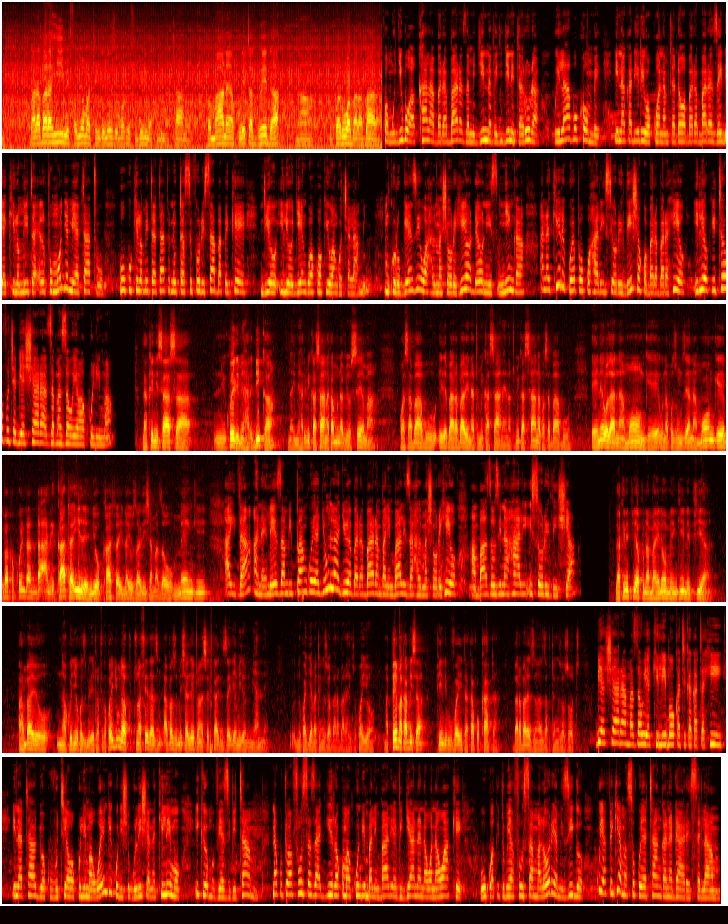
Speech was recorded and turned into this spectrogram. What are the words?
Barabara hii imefanyiwa matengenezo mwaka 2015 kwa maana ya kuleta greda na kuparua barabara. Kwa mujibu wa wakala barabara za mijini na vijijini TARURA, wilaya Bukombe inakadiriwa kuwa na mtandao wa barabara zaidi ya kilomita 1300 huku kilomita 3.07 pekee ndiyo iliyojengwa kwa kiwango cha lami. Mkurugenzi wa halmashauri hiyo Deonis Mnyinga anakiri kuwepo kwa hali isiyoridhisha kwa barabara hiyo iliyo kitovu cha biashara za mazao ya wakulima. lakini sasa ni kweli imeharibika na imeharibika sana kama unavyosema, kwa sababu ile barabara inatumika sana, inatumika sana kwa sababu eneo la Namonge, unapozungumzia Namonge mpaka kwenda ndani, kata ile ndiyo kata inayozalisha mazao mengi. Aidha, anaeleza mipango ya jumla juu ya barabara mbalimbali za halmashauri hiyo ambazo zina hali isoridhisha, lakini pia kuna maeneo mengine pia ambayo na kwenyewe zimeletwa fedha. Kwa hiyo jumla tuna fedha ambazo zimeshaletwa na serikali zaidi ya milioni 400 ni kwa ajili ya matengenezo ya barabara hizo. Kwa hiyo mapema kabisa pindi mvua itakapokata, barabara hizo zinaanza kutengenezwa zote. Biashara mazao ya kilimo katika kata hii inatajwa kuvutia wakulima wengi kujishughulisha na kilimo ikiwemo viazi vitamu na kutoa fursa za ajira kwa makundi mbalimbali ya vijana na wanawake huku akitumia fursa malori ya mizigo kuyafikia masoko ya Tanga na Dar es Salaam.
